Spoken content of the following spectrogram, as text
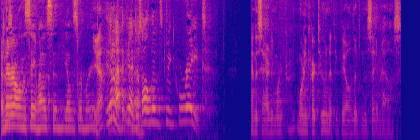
And they're all in the same house in Yellow Submarine. Yeah. yeah, yeah, just all live. It's gonna be great. And the Saturday morning, morning cartoon, I think they all lived in the same house.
